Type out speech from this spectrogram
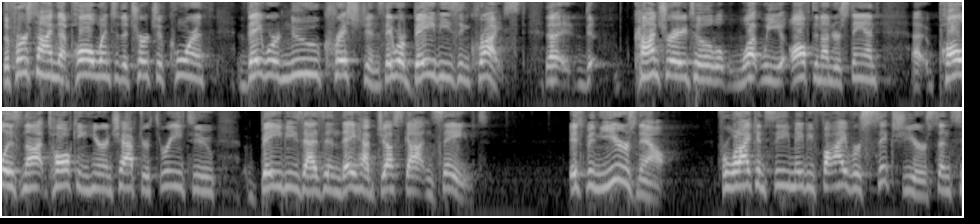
The first time that Paul went to the church of Corinth, they were new Christians. They were babies in Christ. Contrary to what we often understand, uh, Paul is not talking here in chapter 3 to babies as in they have just gotten saved. It's been years now. For what I can see, maybe five or six years since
